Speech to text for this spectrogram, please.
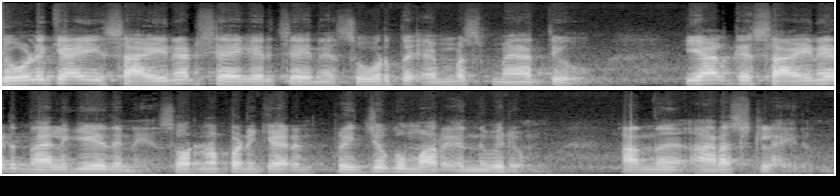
ജോളിക്കായി സൈനൈഡ് ശേഖരിച്ചതിന് സുഹൃത്ത് എം എസ് മാത്യു ഇയാൾക്ക് സൈനൈഡ് നൽകിയതിന് സ്വർണപ്പണിക്കാരൻ പ്രിജുകുമാർ എന്നിവരും അന്ന് അറസ്റ്റിലായിരുന്നു.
